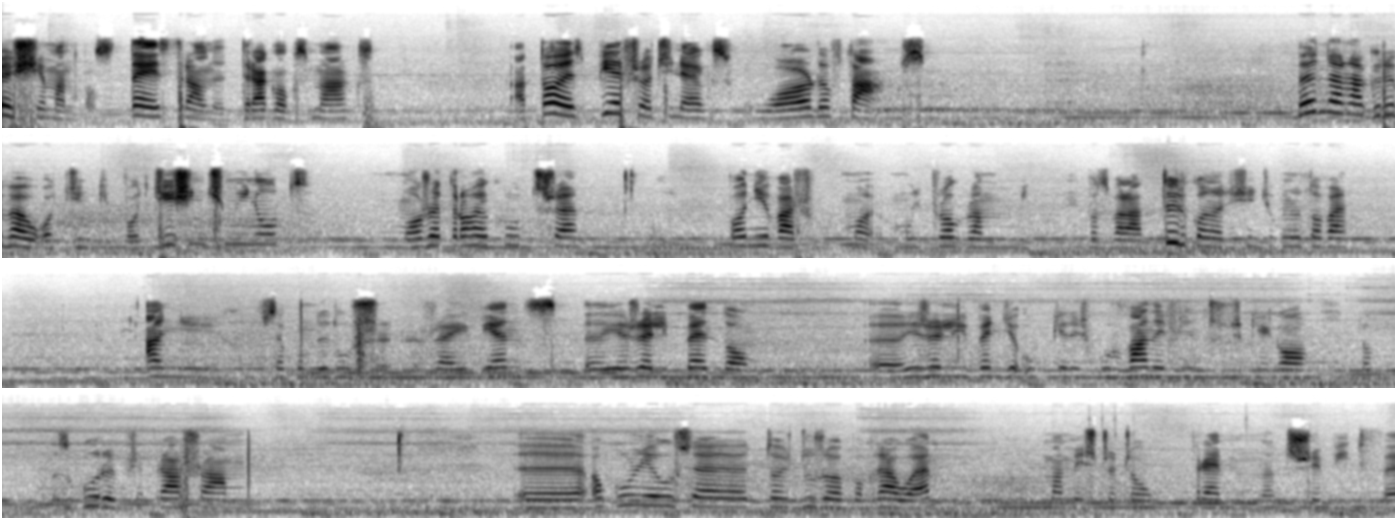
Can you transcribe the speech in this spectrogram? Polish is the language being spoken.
Cześć siemanko, z tej strony Dragox Max, a to jest pierwszy odcinek z World of Tanks. Będę nagrywał odcinki po 10 minut, może trochę krótsze, ponieważ mój program mi pozwala tylko na 10-minutowe, ani w sekundy dłuższej, więc e, jeżeli będą, e, jeżeli będzie kiedyś urwany film takiego, to z góry przepraszam. Yy, ogólnie już se dość dużo pograłem. Mam jeszcze czołg premium na trzy bitwy.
